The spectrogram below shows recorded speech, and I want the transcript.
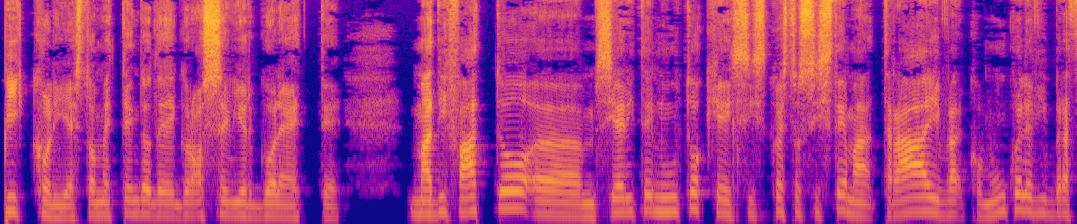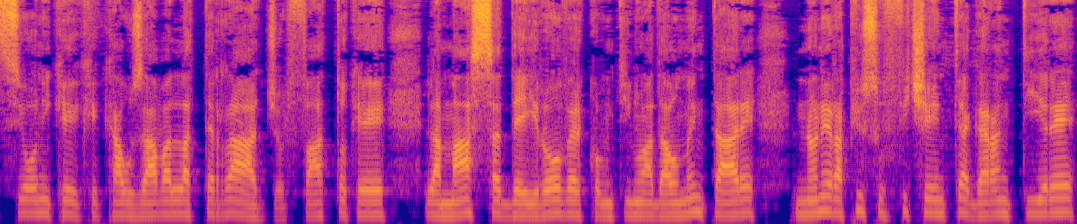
piccoli e sto mettendo delle grosse virgolette ma di fatto ehm, si è ritenuto che il, questo sistema tra i, comunque le vibrazioni che, che, causava l'atterraggio, il fatto che la massa dei rover continua ad aumentare, non era più sufficiente a garantire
